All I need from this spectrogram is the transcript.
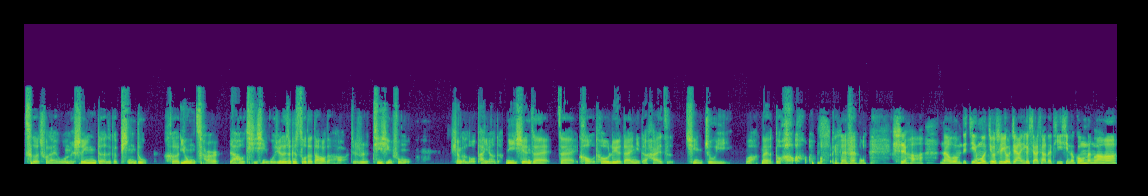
测出来我们声音的这个频度和用词儿，然后提醒。我觉得这个是做得到的，哈，就是提醒父母。像个罗盘一样的，你现在在口头虐待你的孩子，请注意哇，那有多好？是哈，那我们的节目就是有这样一个小小的提醒的功能了啊。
